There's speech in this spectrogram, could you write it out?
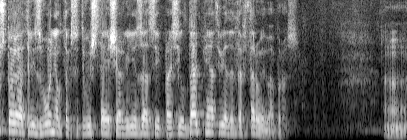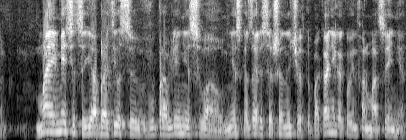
что я отрезвонил, так сказать, вышестоящей организации и просил дать мне ответ, это второй вопрос. А, в мае месяце я обратился в управление СВАУ. Мне сказали совершенно четко, пока никакой информации нет.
